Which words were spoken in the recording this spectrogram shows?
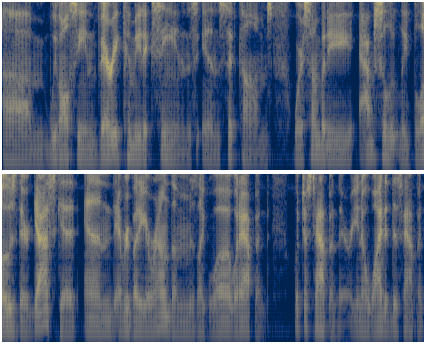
Um, we've all seen very comedic scenes in sitcoms where somebody absolutely blows their gasket and everybody around them is like, Whoa, what happened? What just happened there? You know, why did this happen?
